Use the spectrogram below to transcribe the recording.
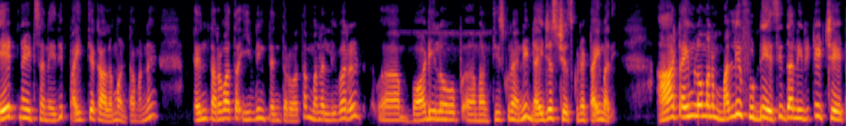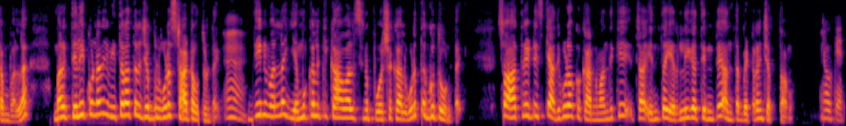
లేట్ నైట్స్ అనేది పైత్యకాలం అంటాం. అంటే టెన్ తర్వాత ఈవినింగ్ టెన్ తర్వాత మన లివర్ బాడీలో మనం తీసుకునే అన్ని డైజెస్ట్ చేసుకునే టైం అది. ఆ టైంలో మనం మళ్ళీ ఫుడ్ వేసి దాన్ని ఇరిటేట్ చేయటం వల్ల మనకు తెలియకుండానే ఇతరత్ర జబ్బులు కూడా స్టార్ట్ అవుతుంటాయి. దీనివల్ల ఎముకలకి కావాల్సిన పోషకాలు కూడా తగ్గుతూ ఉంటాయి. సో ఆథరైటిస్కి అది కూడా ఒక కారణం. అందుకే చా- ఎంత ఎర్లీగా తింటే అంత బెటర్ అని చెప్తాము. ఓకే.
